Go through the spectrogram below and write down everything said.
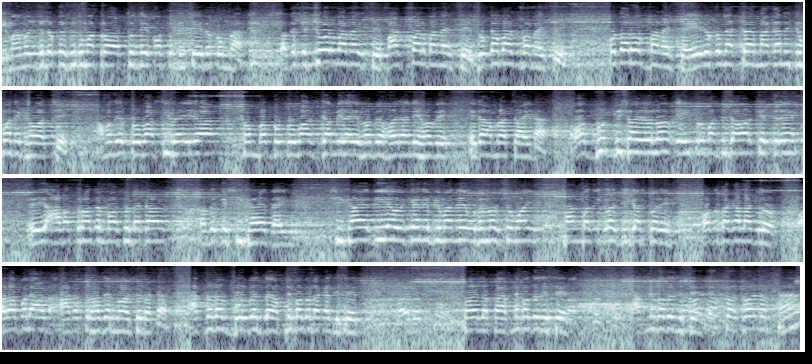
এই মানুষগুলোকে শুধুমাত্র অর্থ দিয়ে কষ্ট দিচ্ছে এরকম না। তাদেরকে চোর বানাইছে, বাটপার বানাইছে, ধোকাবাজ বানাইছে, প্রতারক বানাইছে, এরকম একটা নাকানি জীবনে খাওয়াচ্ছে। আমাদের প্রবাসী ভাইরা, সম্ভাব্য প্রবাসগামীরা এইভাবে হয়রানি হবে, এটা আমরা চাই না। অদ্ভুত বিষয় হলো, এই প্রবাসে যাওয়ার ক্ষেত্রে এই আটাত্তর হাজার নশো টাকা তাদেরকে শিখায় দেয়। শিখায় দিয়ে ওইখানে বিমানে উঠানোর সময় সাংবাদিকরা জিজ্ঞাসা করে কত টাকা লাগল? ওরা বলে আট- আটাত্তর হাজার নয়শো টাকা। আপনারা বলবেন তো আপনি কত টাকা দিচ্ছেন ছয় লক্ষ। আপনি কত দিচ্ছেন আপনি কত দিচ্ছেন হ্যাঁ?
